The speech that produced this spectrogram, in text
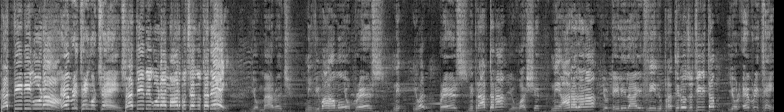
ప్రతిదీ కూడా everything would change. ప్రతిదీ కూడా మార్పు చెందుతుంది. Your marriage, నీ వివాహము. Your prayers, నీ యువర్ prayers, నీ ప్రార్థన. Your worship, నీ ఆరాధన. Your daily life, నీ ప్రతిరోజు జీవితం. Your everything.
